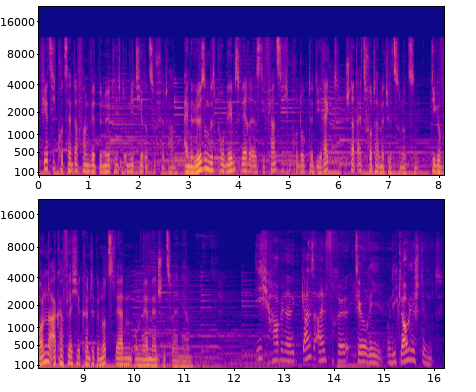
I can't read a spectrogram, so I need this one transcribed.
40 Prozent davon wird benötigt, um die Tiere zu füttern. Eine Lösung des Problems wäre es, die pflanzlichen Produkte direkt statt als Futtermittel zu nutzen. Die gewonnene Ackerfläche könnte genutzt werden, um mehr Menschen zu ernähren. Ich habe eine ganz einfache Theorie und ich glaube, die stimmt.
